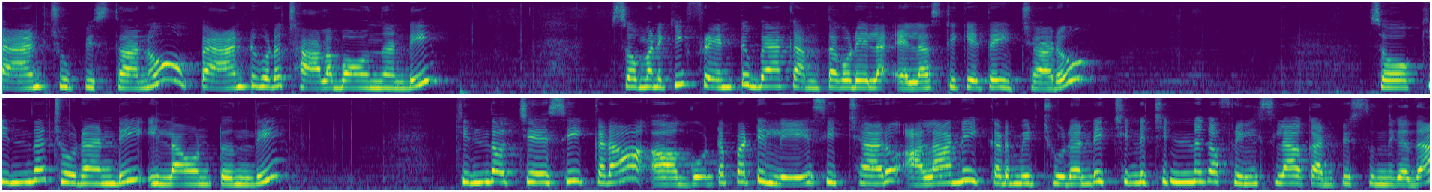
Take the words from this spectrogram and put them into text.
ప్యాంట్ చూపిస్తాను. ప్యాంట్ కూడా చాలా బాగుందండి. సో మనకి ఫ్రంట్ బ్యాక్ అంతా కూడా ఇలా ఎలాస్టిక్ అయితే ఇచ్చారు. సో కింద చూడండి ఇలా ఉంటుంది. కింద వచ్చేసి ఇక్కడ గోటపట్టి లేస్ ఇచ్చారు. అలానే ఇక్కడ మీరు చూడండి చిన్న చిన్నగా ఫ్రిల్స్ లాగా కనిపిస్తుంది కదా.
